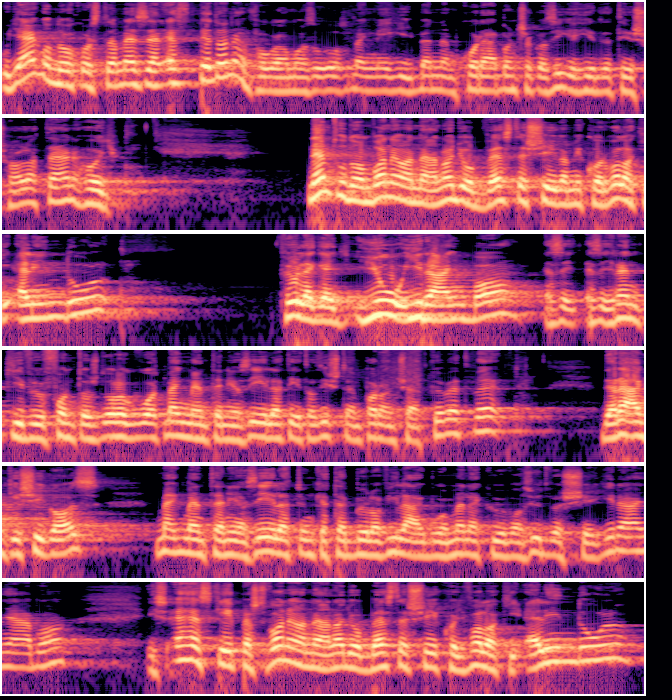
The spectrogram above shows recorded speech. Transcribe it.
Úgy elgondolkoztam ezen, ez például nem fogalmazódott meg még így bennem korábban, csak az ige hirdetés hallatán, hogy nem tudom, van-e annál nagyobb veszteség, amikor valaki elindul, főleg egy jó irányba, ez egy, ez egy rendkívül fontos dolog volt, megmenteni az életét az Isten parancsát követve, de ránk is igaz, megmenteni az életünket ebből a világból menekülve az üdvösség irányába, és ehhez képest van-e annál nagyobb veszteség, hogy valaki elindul,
